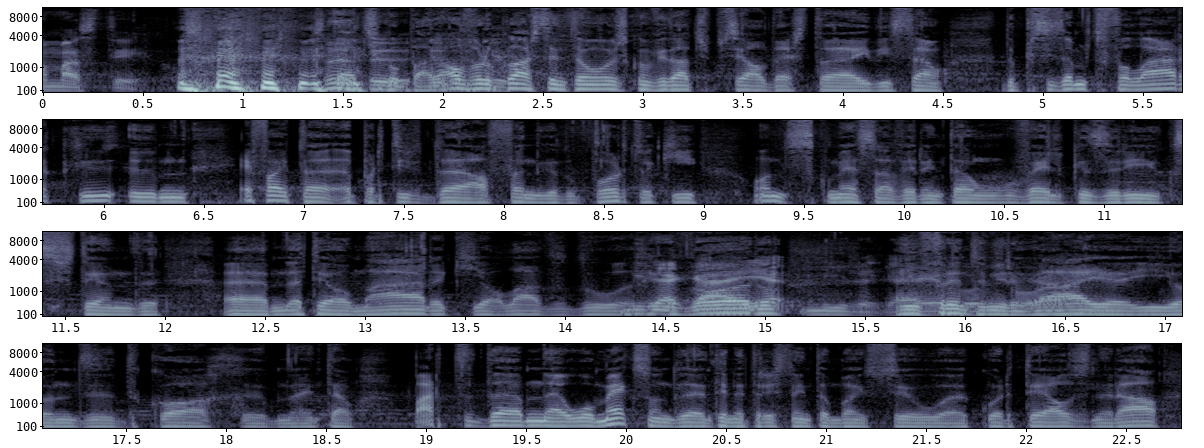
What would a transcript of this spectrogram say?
Mastei. Está desculpado. Álvaro Costa, então, hoje convidado especial desta edição de Precisamos de Falar, que hum, é feita a partir da Alfândega do Porto, aqui onde se começa a ver então o velho casario que se estende hum, até ao mar, aqui ao lado do Miragaia, em frente a Miragaia e onde decorre hum, então parte da hum, OMEX, onde a Antena 3 tem também o seu uh, quartel-general,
